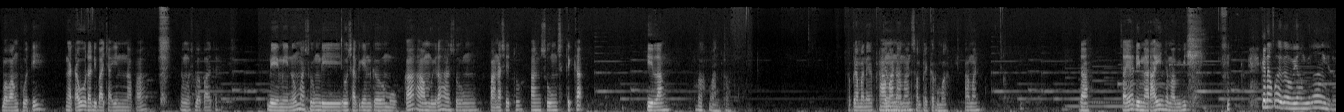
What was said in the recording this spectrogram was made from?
bawang putih. Nggak tahu udah dibacain apa sama si bapak itu. Diminum langsung diusahain ke muka. Alhamdulillah langsung panas itu langsung setika hilang. Wah mantap tapi aman ya Aman, aman. sampai ke rumah. Aman. Dah saya dimarahin sama bibi. Kenapa gak bilang-bilang gitu?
